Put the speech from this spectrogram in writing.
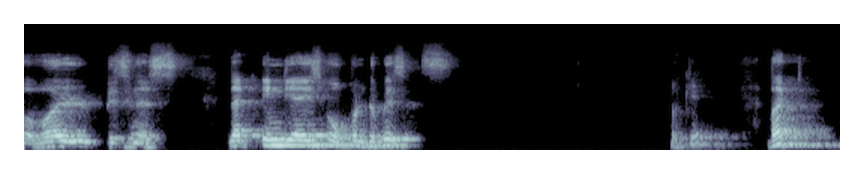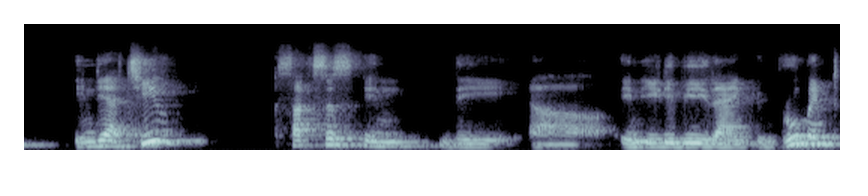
world business that India is open to business. Okay, but India achieved success in the uh, in EDB rank improvement,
